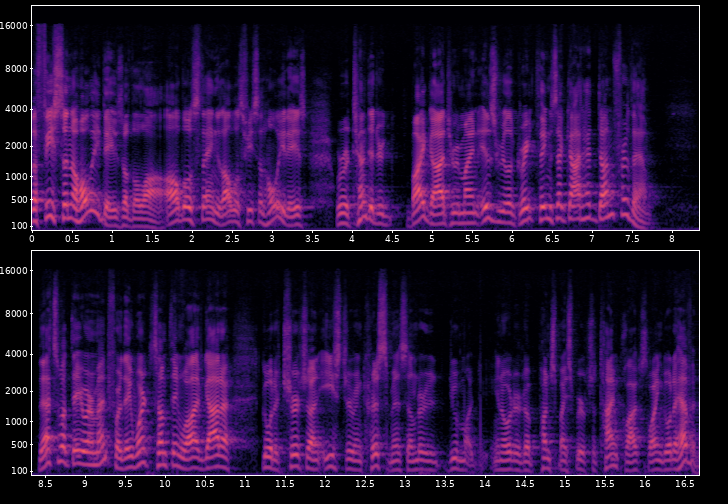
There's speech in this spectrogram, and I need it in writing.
The feasts and the holy days of the law, all those things, all those feasts and holy days were intended by God to remind Israel of great things that God had done for them. That's what they were meant for. They weren't something, well, I've got to go to church on Easter and Christmas in order to do my, in order to punch my spiritual time clock so I can go to heaven.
